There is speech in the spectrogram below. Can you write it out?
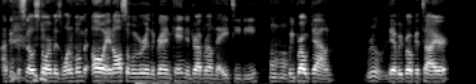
I think the snowstorm is one of them. Oh, and also when we were in the Grand Canyon driving around the ATV, Uh huh. we broke down. Really? Yeah, we broke a tire.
